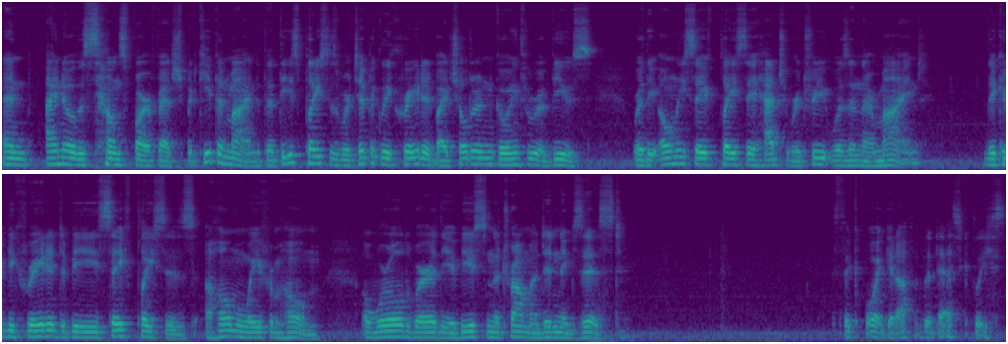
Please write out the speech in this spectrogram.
And I know this sounds far fetched, but keep in mind that these places were typically created by children going through abuse, where the only safe place they had to retreat was in their mind. They could be created to be safe places, a home away from home, a world where the abuse and the trauma didn't exist. Thick boy, get off of the desk, please.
